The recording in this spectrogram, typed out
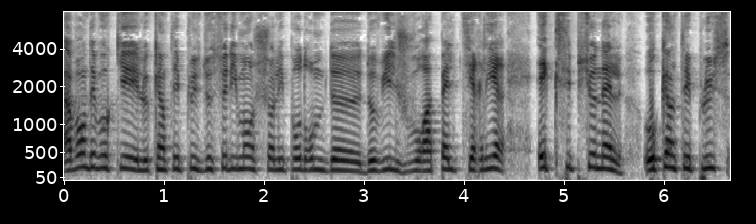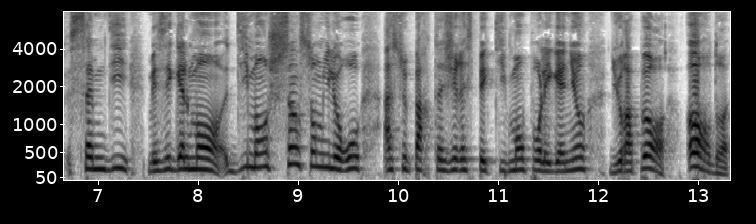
Avant d'évoquer le quintet plus de ce dimanche sur l'hippodrome de Deauville, je vous rappelle tirelire exceptionnel au quintet plus samedi, mais également dimanche 500 000 euros à se partager respectivement pour les gagnants du rapport ordre.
